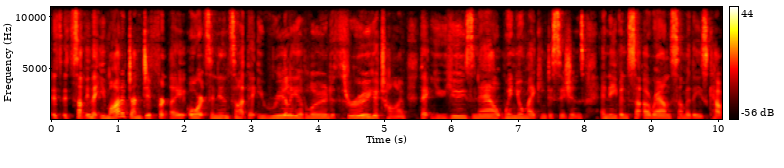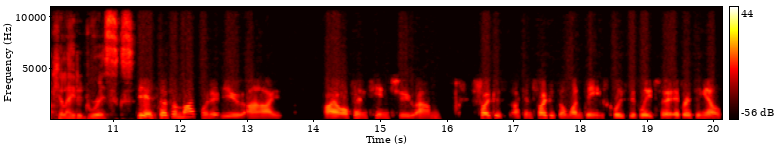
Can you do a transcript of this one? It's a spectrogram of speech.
it's, it's something that you might have done differently, or it's an insight that you really have learned through your time that you use now when you're making decisions and even so, around some of these calculated risks? Yeah. So from my point of view, I I often tend to um, focus. I can focus on one thing exclusively to everything else,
